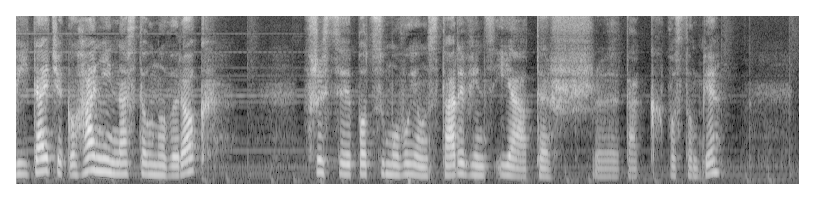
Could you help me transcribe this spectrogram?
Witajcie kochani, nastał nowy rok. Wszyscy podsumowują stary, więc i ja też e, tak postąpię.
